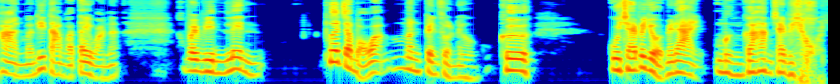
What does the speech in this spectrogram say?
ผ่านเหมือนที่ทำกับไต้หวันนะเขาไปบินเล่น เพื่อจะบอกว่ามันเป็นส่วนหนึ่งคือ กูใช้ประโยชน์ไม่ได้ มึงก็ห้ามใช้ประโยชน์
